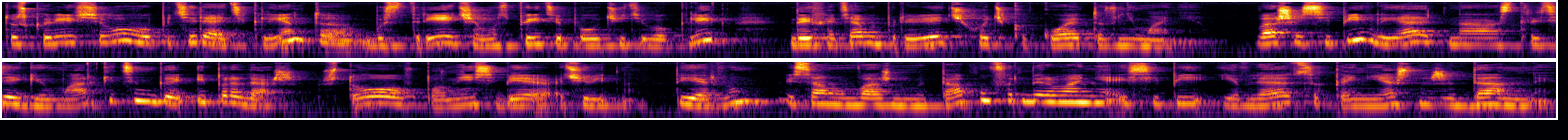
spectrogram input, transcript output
то, скорее всего, вы потеряете клиента быстрее, чем успеете получить его клик, да и хотя бы привлечь хоть какое-то внимание. Ваш ICP влияет на стратегию маркетинга и продаж, что вполне себе очевидно. Первым и самым важным этапом формирования ICP являются, конечно же, данные.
